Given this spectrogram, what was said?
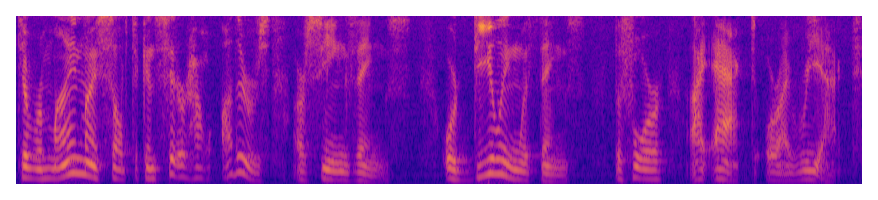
to remind myself to consider how others are seeing things or dealing with things before I act or I react.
